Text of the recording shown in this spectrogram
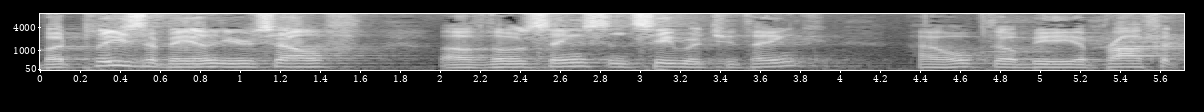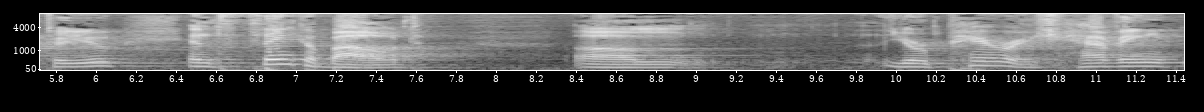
But please avail yourself of those things and see what you think. I hope they'll be a profit to you. And think about um, your parish having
